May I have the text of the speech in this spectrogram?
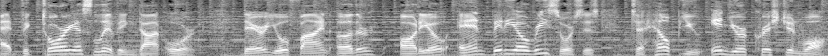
at victoriousliving.org. There you'll find other audio and video resources to help you in your Christian walk.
